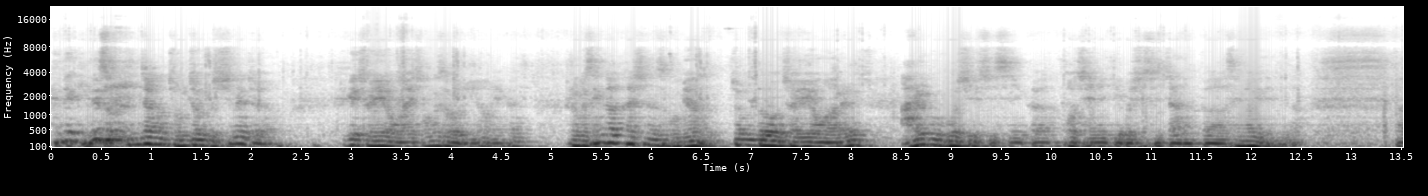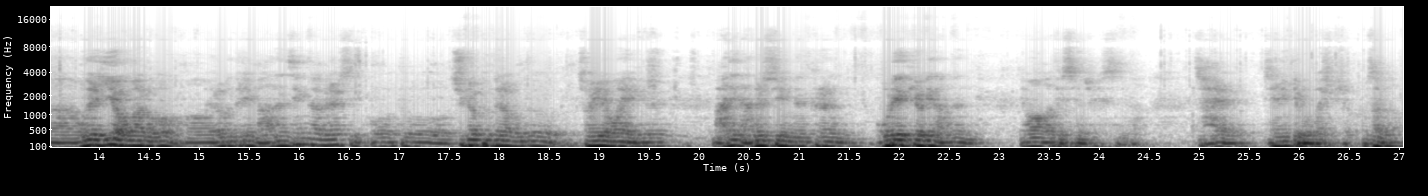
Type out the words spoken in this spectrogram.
근데 계속 긴장은 점점 더 심해져요. 그게 저희 영화의 정서거든요. 그러니까 그런 거 생각하시면서 보면 좀 더 저희 영화를 알고 보실 수 있으니까 더 재밌게 보실 수 있지 않을까 생각이 됩니다. 아, 오늘 이 영화로 어, 여러분들이 많은 생각을 할 수 있고 또 주변 분들하고도 저희 영화 얘기를 많이 나눌 수 있는 그런 오래 기억에 남는 영화가 됐으면 좋겠습니다. 잘 재밌게 보고 가십시오. 감사합니다.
